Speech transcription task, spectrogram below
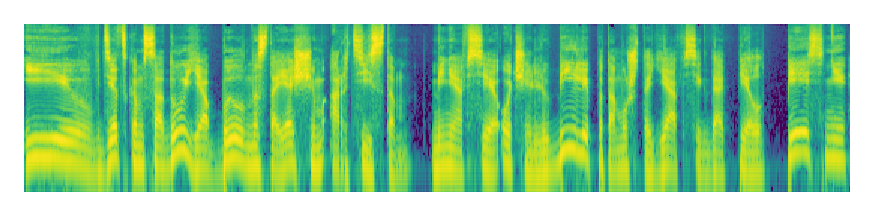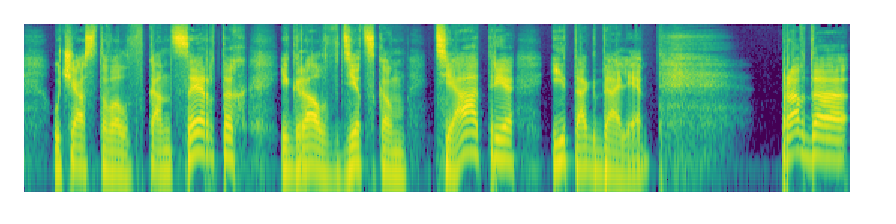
и в детском саду я был настоящим артистом. Меня все очень любили, потому что я всегда пел песни, участвовал в концертах, играл в детском театре и так далее. Правда,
